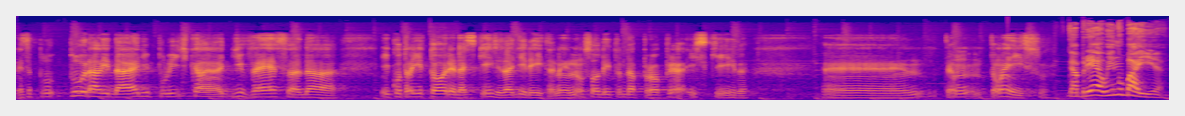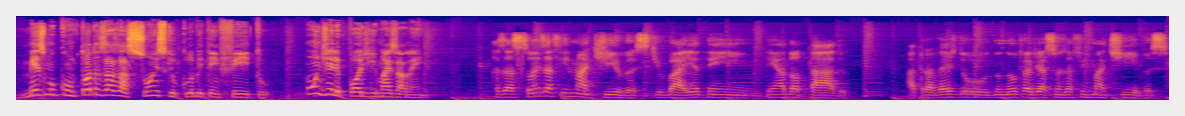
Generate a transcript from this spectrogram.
essa pluralidade política diversa da, e contraditória da esquerda e da direita, né? não só dentro da própria esquerda. É, então, então é isso. Gabriel, e no Bahia? Mesmo com todas as ações que o clube tem feito, onde ele pode ir mais além? As ações afirmativas que o Bahia tem, tem adotado através do, do núcleo de ações afirmativas,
